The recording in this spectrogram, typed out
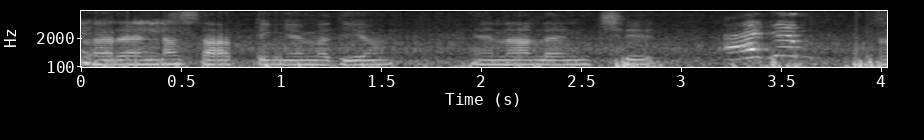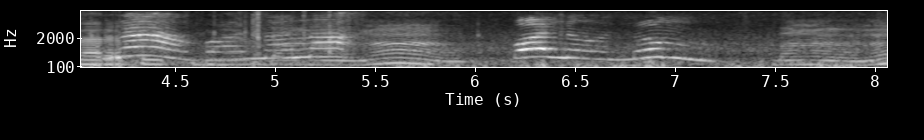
வேற என்ன சாப்பிட்டீங்க மதியம்? என்ன லஞ்சு எல்லாரும் எப்படி இருக்கீங்க பனானா பனானா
